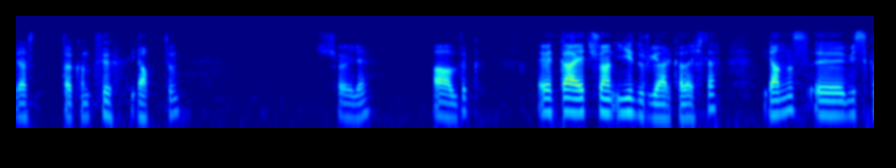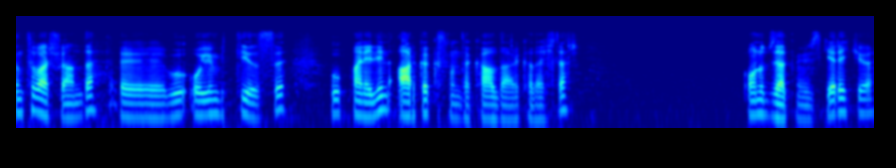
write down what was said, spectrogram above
Biraz takıntı yaptım. Şöyle aldık. Evet gayet şu an iyi duruyor arkadaşlar. Yalnız e, bir sıkıntı var şu anda. E, bu oyun bitti yazısı bu panelin arka kısmında kaldı arkadaşlar. Onu düzeltmemiz gerekiyor.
